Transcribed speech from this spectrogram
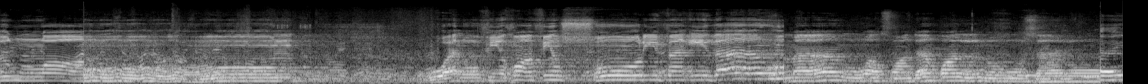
الله. ونفخ في الصور فإذا هم ما هو صدق المرسلون أن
